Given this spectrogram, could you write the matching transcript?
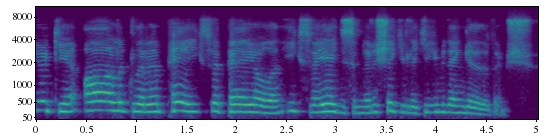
Diyor ki ağırlıkları Px ve Py olan X ve Y cisimleri şekildeki gibi dengededir demiş.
